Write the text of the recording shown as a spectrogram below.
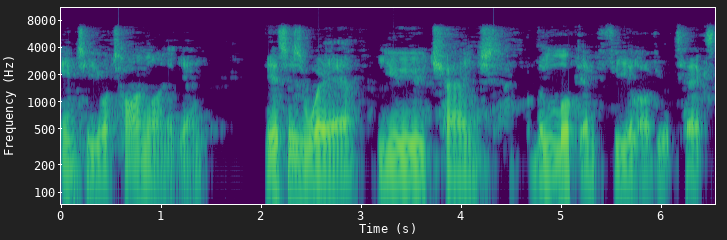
into your timeline again, this is where you change the look and feel of your text.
